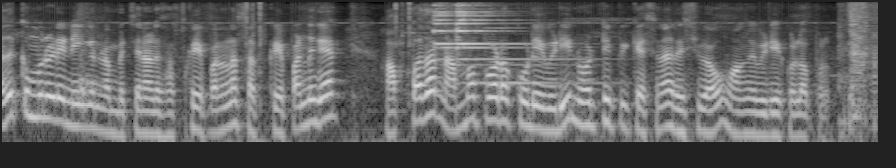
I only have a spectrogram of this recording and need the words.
அதுக்கு முன்னாடி நீங்கள் நம்ம சேனலை சப்ஸ்கிரைப் பண்ணலாம். சப்ஸ்கிரைப் பண்ணுங்கள் அப்போ தான் நம்ம போடக்கூடிய வீடியோ நோட்டிஃபிகேஷனாக ரிசீவ் ஆகும். வாங்க வீடியோக்குள்ளே போகலாம்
